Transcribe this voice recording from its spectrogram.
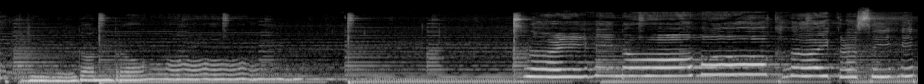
จะลับอยู่ร้อนร้อนใครนอเคยกระซิบ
